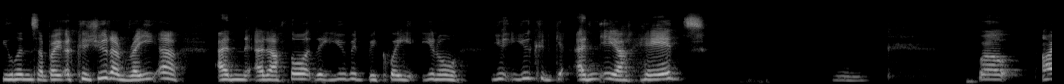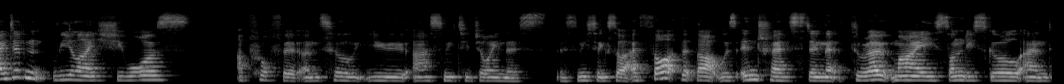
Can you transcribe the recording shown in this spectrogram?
feelings about her? Because you're a writer and and I thought that you would be quite, you know, you you could get into your head. Hmm. Well, I didn't realize she was a prophet until you asked me to join this this meeting. So I thought that that was interesting. That throughout my Sunday school and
